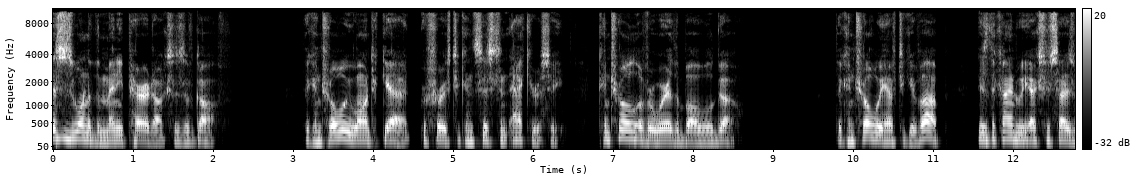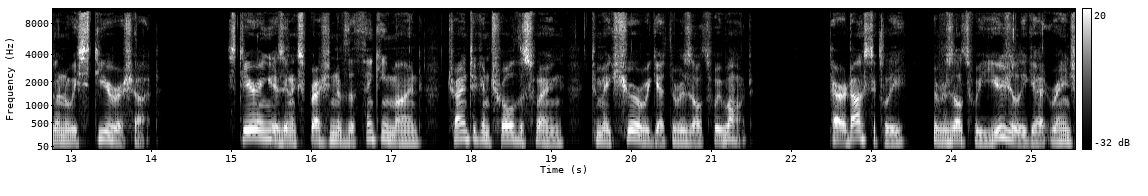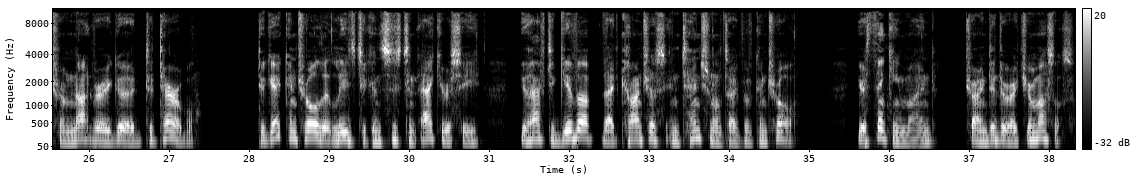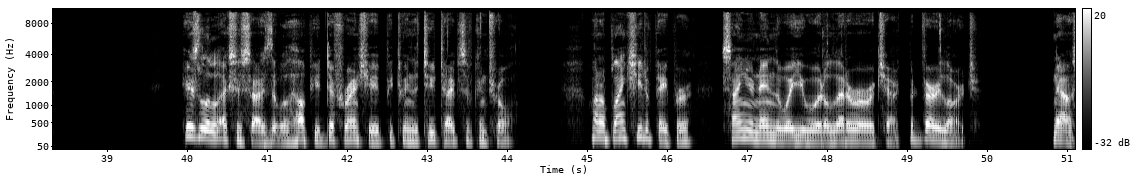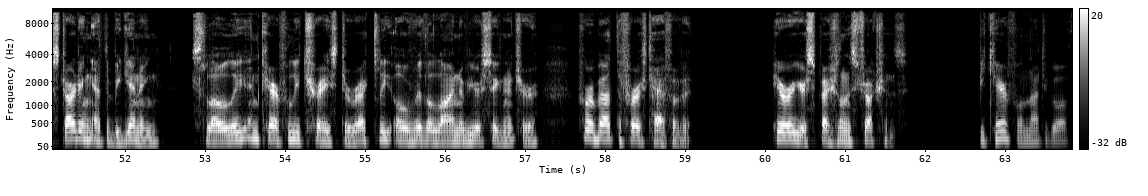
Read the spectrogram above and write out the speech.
This is one of the many paradoxes of golf. The control we want to get refers to consistent accuracy, control over where the ball will go. The control we have to give up is the kind we exercise when we steer a shot. Steering is an expression of the thinking mind trying to control the swing to make sure we get the results we want. Paradoxically, the results we usually get range from not very good to terrible. To get control that leads to consistent accuracy, you have to give up that conscious, intentional type of control, your thinking mind trying to direct your muscles. Here's a little exercise that will help you differentiate between the two types of control. On a blank sheet of paper, sign your name the way you would a letter or a check, but very large. Now, starting at the beginning, slowly and carefully trace directly over the line of your signature for about the first half of it. Here are your special instructions. Be careful not to go off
